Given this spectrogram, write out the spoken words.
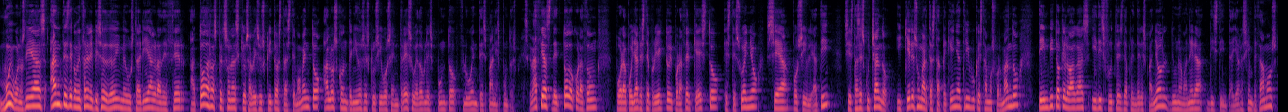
Muy buenos días. Antes de comenzar el episodio de hoy me gustaría agradecer a todas las personas que os habéis suscrito hasta este momento a los contenidos exclusivos en www.fluentespanish.es. Gracias de todo corazón por apoyar este proyecto y por hacer que esto, este sueño, sea posible. A ti si estás escuchando y quieres sumarte a esta pequeña tribu que estamos formando, te invito a que lo hagas y disfrutes de aprender español de una manera distinta. Y ahora sí empezamos,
